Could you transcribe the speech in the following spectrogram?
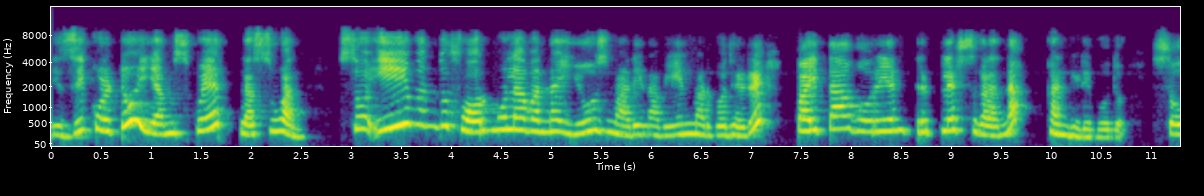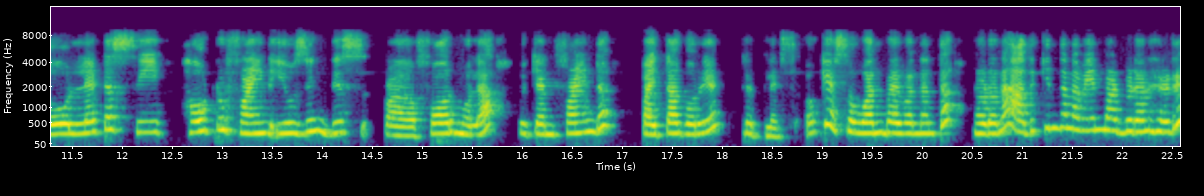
is equal to m square plus one so ಈ ಒಂದು ಫಾರ್ಮುಲಾವನ್ನ ಯೂಸ್ ಮಾಡಿ ನಾವ್ ಏನ್ ಮಾಡ್ಬೋದು ಹೇಳ್ರಿ? ಪೈಥಾಗೋರಿಯನ್ ಟ್ರಿಪ್ಲೆಟ್ಸ್ ಗಳನ್ನ ಕಂಡುಹಿಡಿಬಹುದು so let us see how to find using this formula you can find Pythagorean triplets okay so one by one ಅಂತ ನೋಡೋಣ. ಅದಕ್ಕಿಂತ ನಾವ್ ಏನ್ ಮಾಡ್ಬಿಡೋಣ ಹೇಳ್ರಿ?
